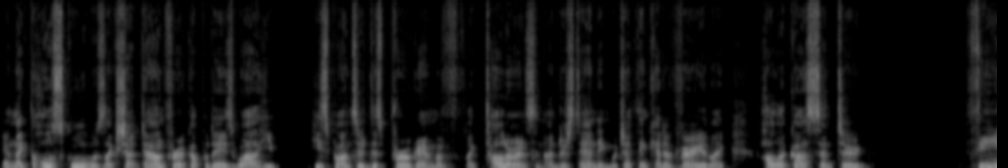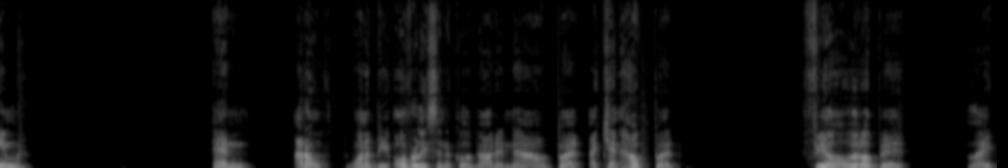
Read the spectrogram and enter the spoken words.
And like the whole school was like shut down for a couple days while he he sponsored this program of like tolerance and understanding, which I think had a very like Holocaust centered theme. And I don't want to be overly cynical about it now, but I can't help but feel a little bit like,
